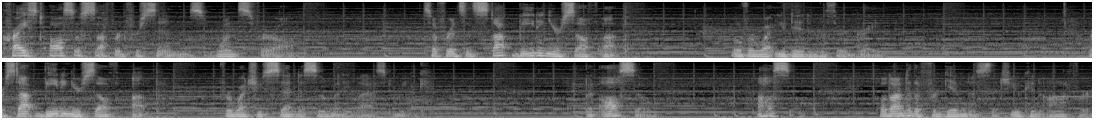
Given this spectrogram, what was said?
Christ also suffered for sins once for all. So, for instance, stop beating yourself up over what you did in the third grade. Or stop beating yourself up for what you said to somebody last week. But also, also, hold on to the forgiveness that you can offer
